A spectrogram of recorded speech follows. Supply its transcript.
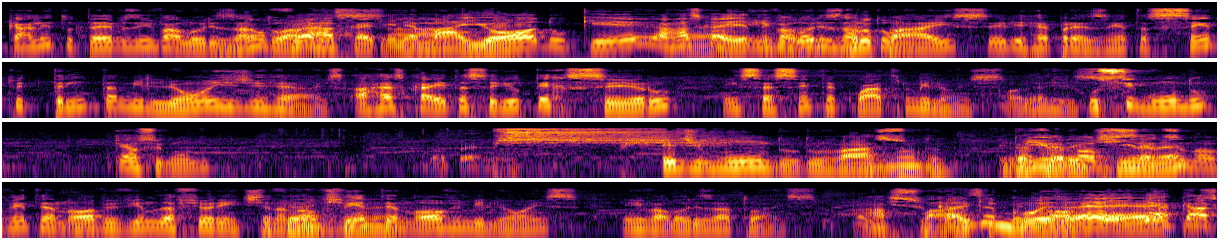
Carlito Teves em valores Não foi atuais. Ele é maior do que a Rascaeta. Em valores Brutal. atuais, ele representa 130 milhões de reais. A Rascaeta seria o terceiro em 64 milhões. Olha isso. O segundo, quem é o segundo? Edmundo do Vasco. Edmundo. Da Fiorentina, né? 1999 vindo da Fiorentina, Da Fiorentina. 99 milhões em valores atuais. Isso, Rapaz, cara, que muito coisa. alto. É, é. aquela,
